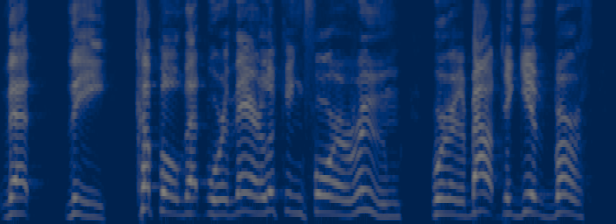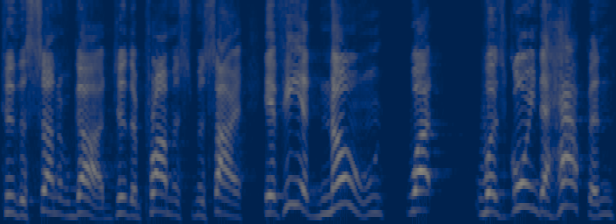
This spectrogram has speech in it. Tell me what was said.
that the couple that were there looking for a room were about to give birth to the Son of God, to the promised Messiah. If he had known what was going to happen,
